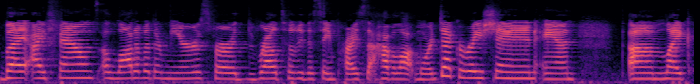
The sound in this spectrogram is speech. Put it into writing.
but I found a lot of other mirrors for relatively the same price that have a lot more decoration and um, like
